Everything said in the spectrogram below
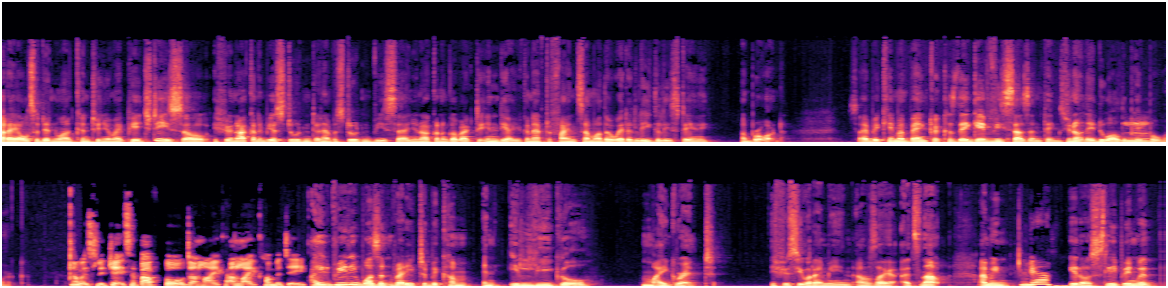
But I also didn't want to continue my PhD. So if you're not going to be a student and have a student visa and you're not going to go back to India, you're going to have to find some other way to legally stay abroad. So I became a banker because they give visas and things. You know, they do all the mm. paperwork. Oh, it's legit. It's above board, unlike unlike comedy. I really wasn't ready to become an illegal migrant, if you see what I mean. I was like, it's not, I mean, Yeah. you know, sleeping with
